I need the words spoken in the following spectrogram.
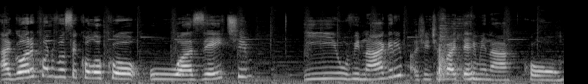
Agora, quando você colocou o azeite e o vinagre, a gente vai terminar com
